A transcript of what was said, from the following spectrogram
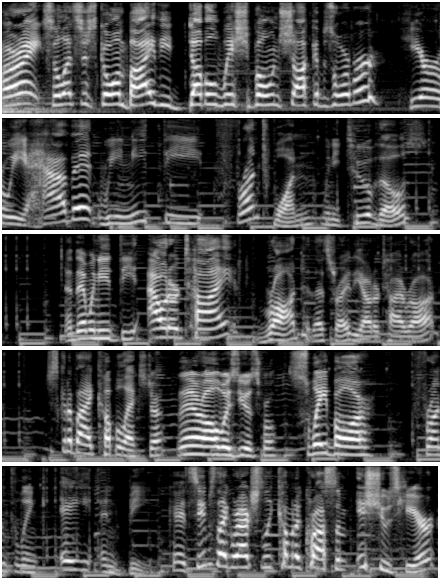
All right, so let's just go and buy the double wishbone shock absorber. Here we have it. We need the front one. We need two of those. And then we need the outer tie rod. That's right, the outer tie rod. Just gonna buy a couple extra. They're always useful. Sway bar, front link A and B. Okay, it seems like we're actually coming across some issues here.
